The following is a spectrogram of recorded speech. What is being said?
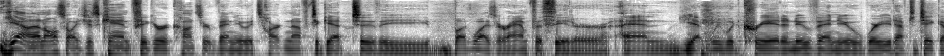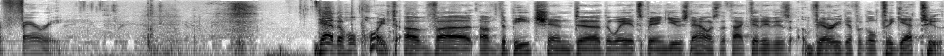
Yeah, and also I just can't figure a concert venue. It's hard enough to get to the Budweiser Amphitheater, and yet we would create a new venue where you'd have to take a ferry. Yeah, the whole point of uh, of the beach and uh, the way it's being used now is the fact that it is very difficult to get to.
